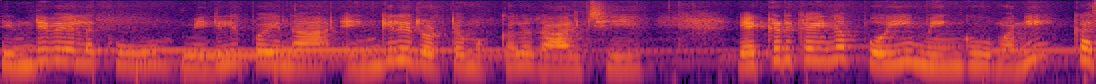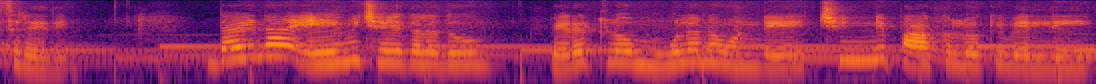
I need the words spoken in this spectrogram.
తిండి వేళకు మిగిలిపోయిన ఎంగిలి రొట్టె ముక్కలు రాల్చి ఎక్కడికైనా పోయి మింగుమని కసిరేది. దైనా ఏమి చేయగలదు? పెరట్లో మూలన ఉండే చిన్ని పాకలోకి వెళ్ళి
